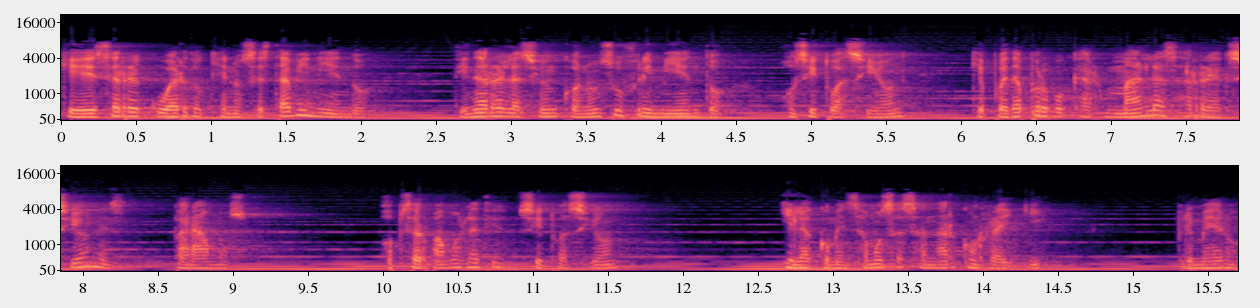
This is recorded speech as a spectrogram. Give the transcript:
que ese recuerdo que nos está viniendo tiene relación con un sufrimiento o situación que pueda provocar malas reacciones, paramos, observamos la situación y la comenzamos a sanar con Reiki. Primero,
